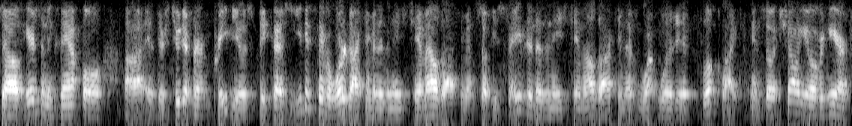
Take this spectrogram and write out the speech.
So here's an example uh, there's two different previews because you can save a Word document as an HTML document. So if you saved it as an HTML document, what would it look like? And so it's showing you over here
